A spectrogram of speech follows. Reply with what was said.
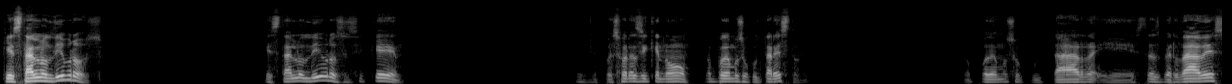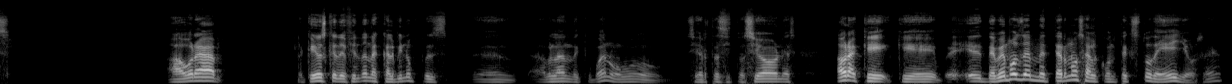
que está en los libros, que está en los libros, así que, pues ahora sí que no, no podemos ocultar esto, ¿no? Podemos ocultar eh, estas verdades. Ahora, aquellos que defienden a Calvino, pues eh, hablan de que, bueno, hubo ciertas situaciones. Ahora, que, que eh, debemos de meternos al contexto de ellos, ¿eh?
